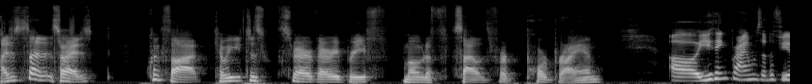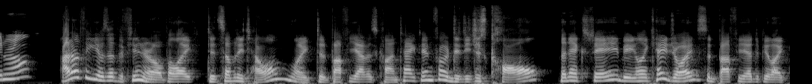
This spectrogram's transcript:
I just said, sorry, I just quick thought. Can we just spare a very brief moment of silence for poor Brian? oh, you think Brian was at the funeral? I don't think he was at the funeral, but like, did somebody tell him? Like, did Buffy have his contact info? Did he just call the next day, being like, "Hey, Joyce," and Buffy had to be like,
